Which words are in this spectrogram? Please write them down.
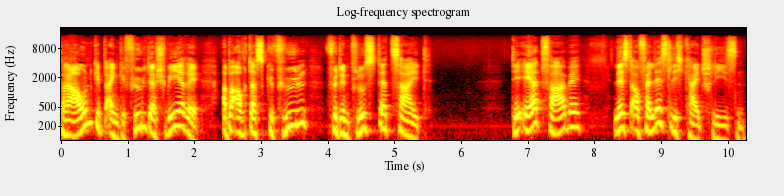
Braun gibt ein Gefühl der Schwere, aber auch das Gefühl für den Fluss der Zeit. Die Erdfarbe lässt auf Verlässlichkeit schließen.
